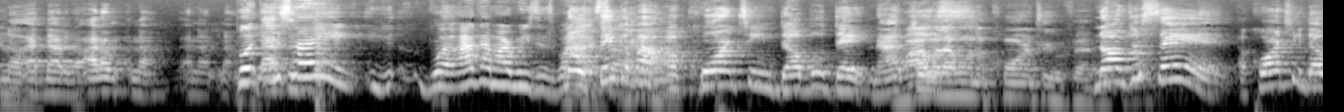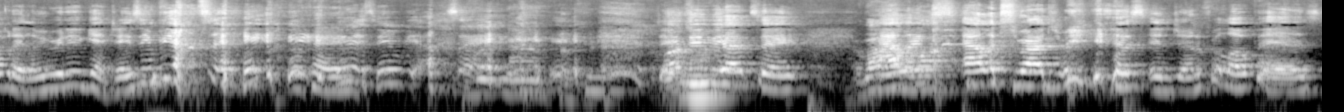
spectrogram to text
No, I, not at all. I don't. No, I don't. No. but That's it's just- like, well, I got my reasons why. no. Think so- about a quarantine double date, not Why just. would I want to quarantine with Fabolous? No, I'm just saying a quarantine double date. Let me read it again. Jay Z and Beyonce. Okay. Jay Z and Beyonce. Jay Z and Beyonce. Why- Alex why- Alex Rodriguez and Jennifer Lopez.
